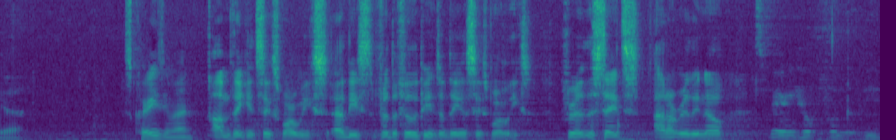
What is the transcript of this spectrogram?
Yeah. It's crazy, man. I'm thinking six more weeks. At least for the Philippines, I'm thinking six more weeks. For the states, I don't really know. It's very helpful of you.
